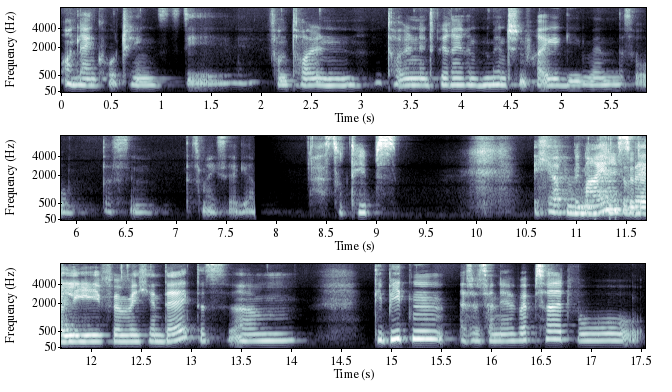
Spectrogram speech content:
Online-Coachings, die von tollen, tollen, inspirierenden Menschen freigegeben werden. So, das, sind, das mache ich sehr gerne. Hast du Tipps? Ich habe Mind Valley für mich entdeckt. Das, ähm, die bieten, also es ist eine Website, wo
